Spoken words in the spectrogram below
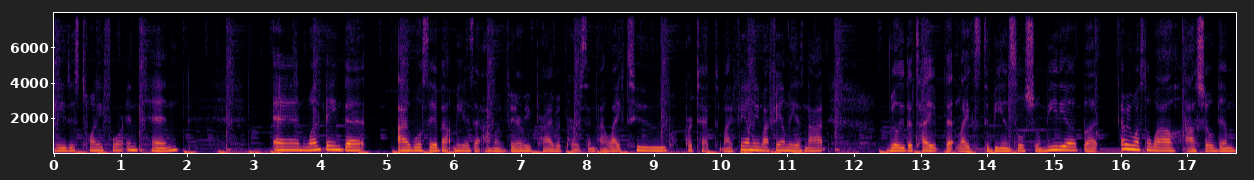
ages 24 and 10. And one thing that I will say about me is that I'm a very private person. I like to protect my family. My family is not really the type that likes to be in social media, but every once in a while I'll show them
